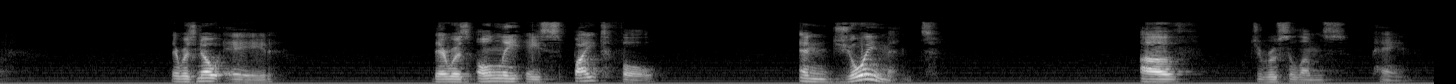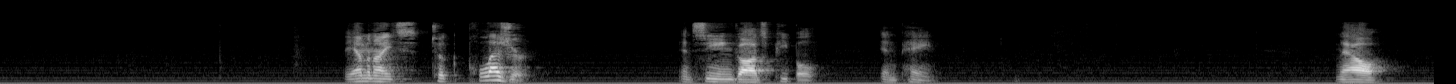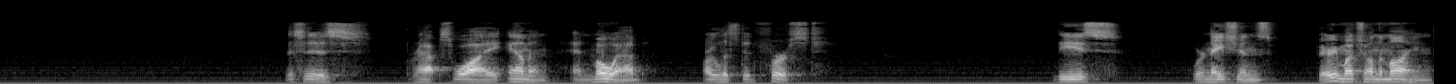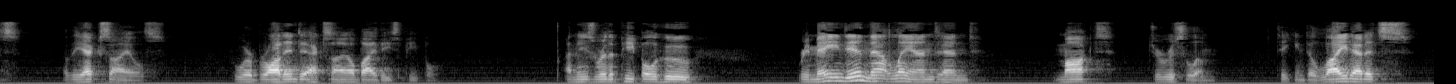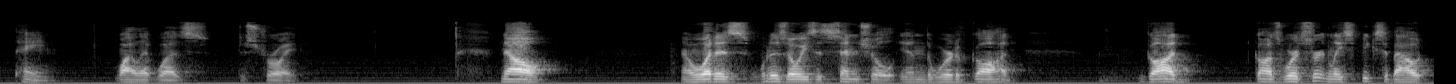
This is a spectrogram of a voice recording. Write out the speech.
there was no aid. There was only a spiteful enjoyment of Jerusalem's pain. The Ammonites took pleasure in seeing God's people in pain. Now, this is perhaps why Ammon and Moab are listed first. These were nations very much on the minds of the exiles who were brought into exile by these people. And these were the people who remained in that land and mocked Jerusalem taking delight at its pain while it was destroyed. Now, now what is what is always essential in the Word of God? God God's Word certainly speaks about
